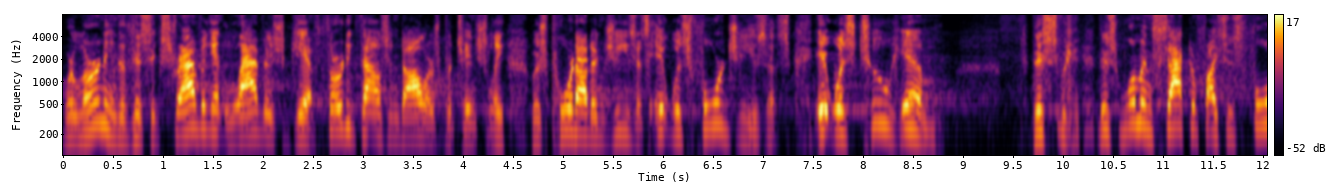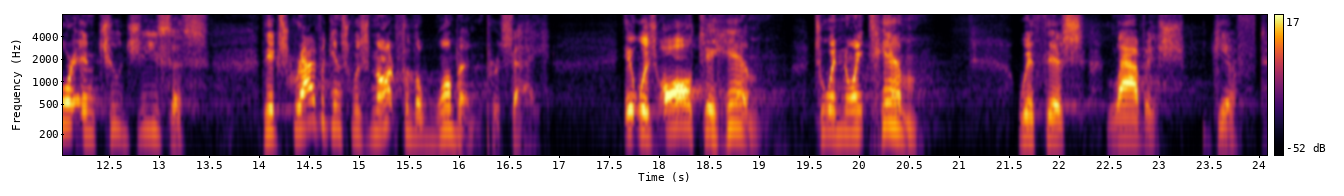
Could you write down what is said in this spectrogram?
we're learning that this extravagant, lavish gift, $30,000 potentially, was poured out on Jesus. It was for Jesus, it was to him. This, this woman sacrifices for and to Jesus. The extravagance was not for the woman per se, it was all to him, to anoint him with this lavish gift.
